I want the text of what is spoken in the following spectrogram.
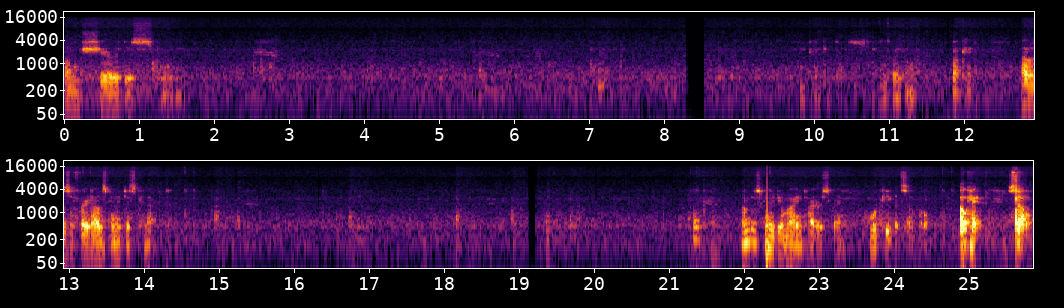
Unshare this screen. Okay. I was afraid I was going to disconnect. Okay. I'm just going to do my entire screen. We'll keep it simple. Okay. So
